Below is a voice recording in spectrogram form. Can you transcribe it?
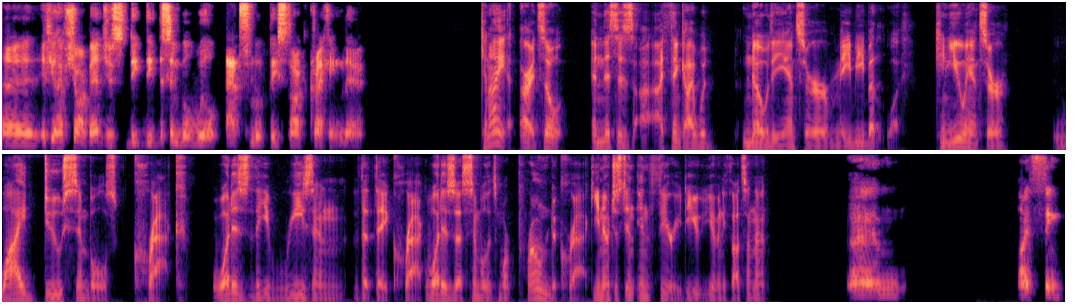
Uh, if you have sharp edges, the, the, the cymbal will absolutely start cracking there. Can I? All right. So, and this is, I think I would know the answer, maybe, but can you answer why do cymbals crack? What is the reason that they crack? What is a cymbal that's more prone to crack? You know, just in, in theory, do you, you have any thoughts on that? Um, I think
